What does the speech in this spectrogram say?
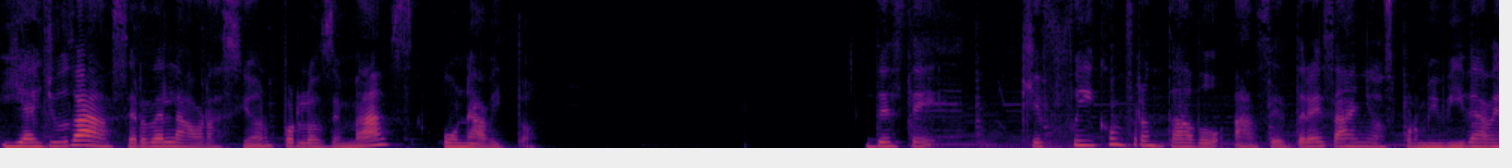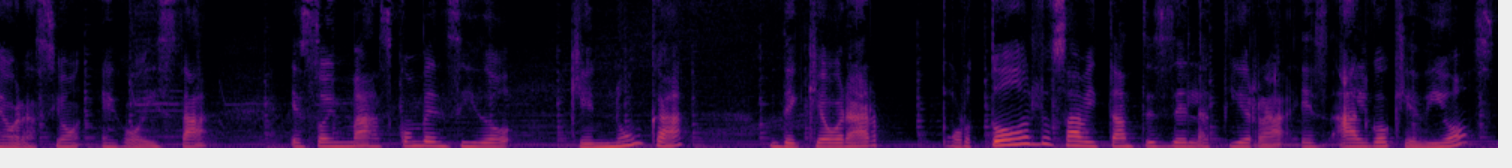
y ayuda a hacer de la oración por los demás un hábito. Desde que fui confrontado hace tres años por mi vida de oración egoísta, estoy más convencido que nunca de que orar por todos los habitantes de la tierra es algo que Dios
